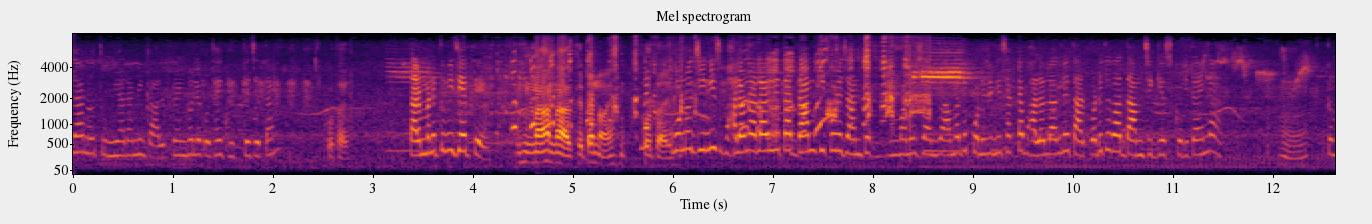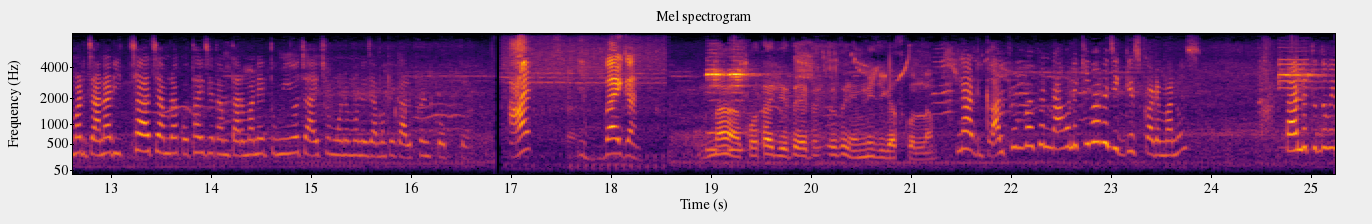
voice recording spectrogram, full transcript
জানো তুমি আর আমি গার্লফ্রেন্ড হলে কোথায় ঘুরতে যেতাম? কোথায়? তার মানে তুমি যেতে? না না সেটা নয়। কোথায়? কোনো জিনিস ভালো না লাগলে তার দাম কি করে জানতে মানে জানবে? আমাদের কোনো জিনিস একটা ভালো লাগলে তারপরে তো তার দাম জিজ্ঞেস করি তাই না? তোমার জানার ইচ্ছা আছে আমরা কোথায় যেতাম তার মানে তুমিও চাইছো মনে মনে যে আমাকে গার্লফ্রেন্ড করতে। আর বাইগান না কোথায় যেতে এটা শুধু এমনি জিজ্ঞাসা করলাম। না গার্লফ্রেন্ড বয়ফ্রেন্ড না হলে কীভাবে জিজ্ঞেস করে মানুষ? তাহলে তো তুমি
